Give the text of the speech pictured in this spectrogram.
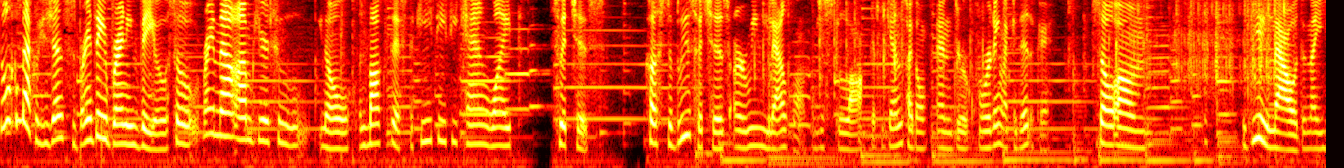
So welcome back ladies and gents, is brand new brand new video. So right now I'm here to, you know, unbox this, the KTT Kang white switches. Cause the blue switches are really loud. Well, I'll just lock it again so I don't end the recording like I did. Okay. So um it's really loud and I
